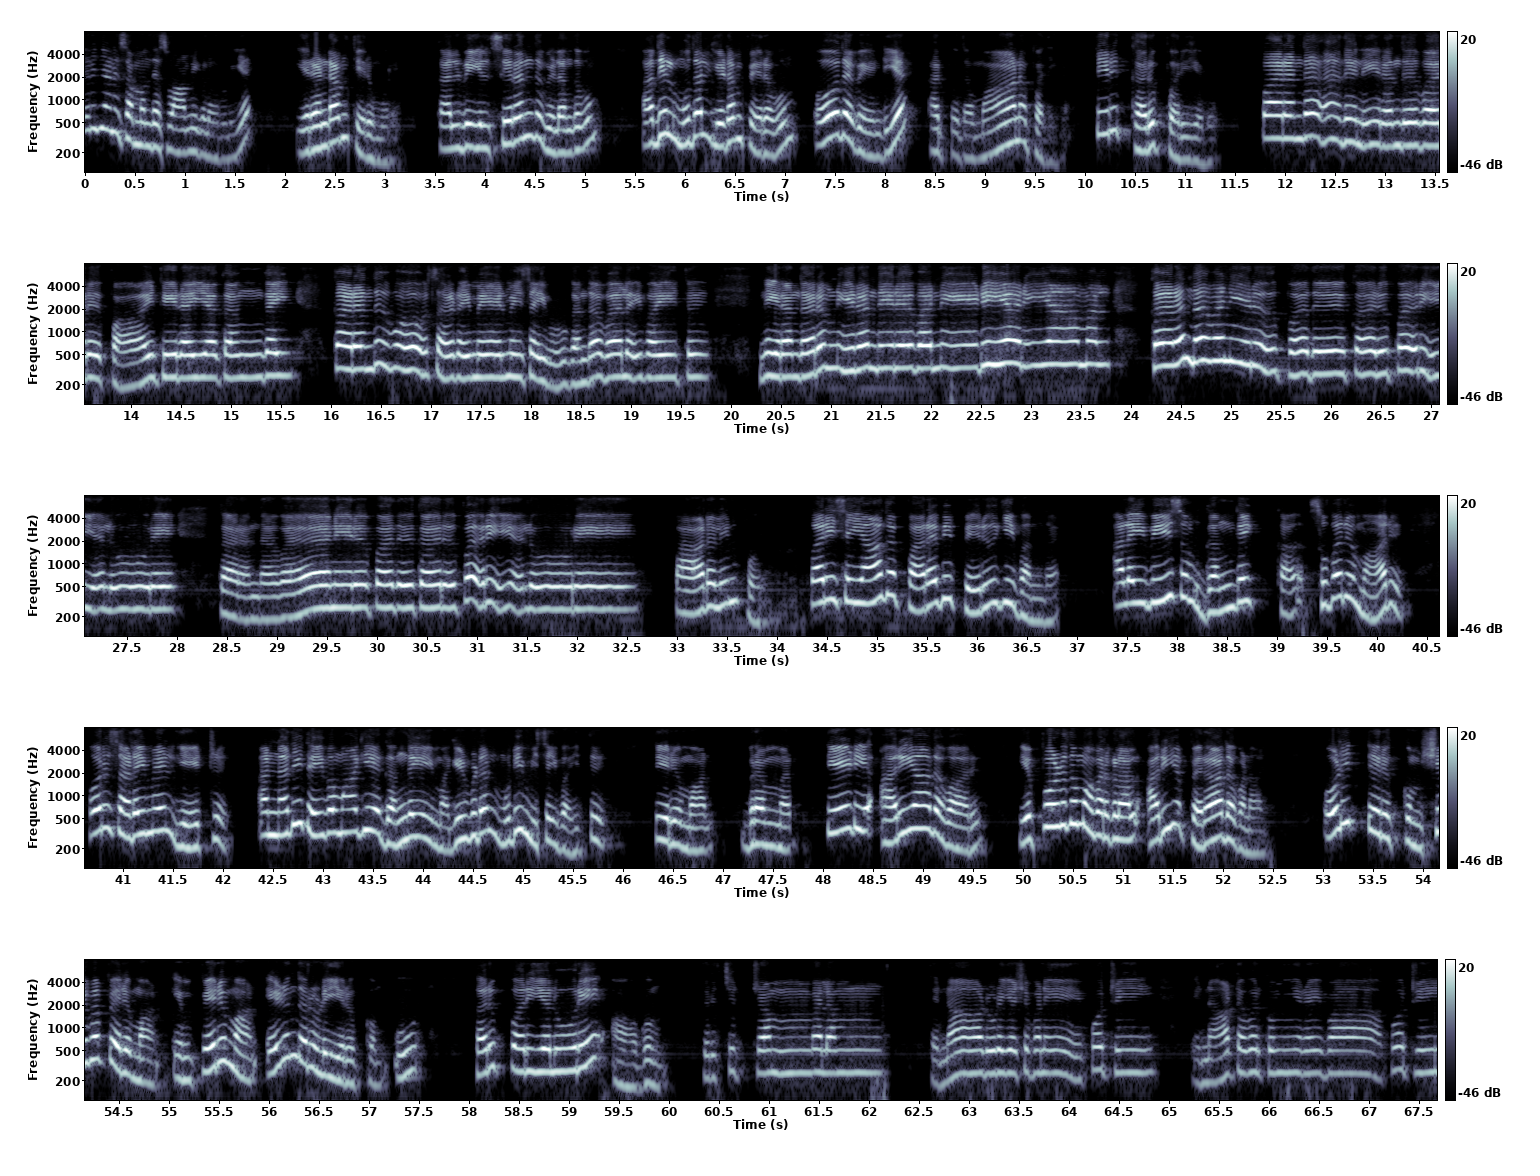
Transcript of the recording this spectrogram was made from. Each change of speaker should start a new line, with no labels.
திருஞான சம்பந்த சுவாமிகளருடைய இரண்டாம் திருமுறை. கல்வியில் சிறந்து விளங்கவும் அதில் முதல் இடம் பெறவும் ஓத வேண்டிய அற்புதமான பதிகம். திருக்கருப்பரியலும் பறந்தது நிறந்து வரு பாய் திரைய கங்கை கறந்து ஓ சடை மேல்மிசை உகந்தவலை வைத்து நிரந்தரம் நிரந்திருவன் நீடி கறந்தவன் இருப்பது கருப்பரியலூரே. கறந்தவனிருப்பது கருப்பரியலூரே பாடலின் பொருள். வரிசையாக பரவி பெருகி வந்த அலை வீசும் கங்கை க சுவருமாறு ஒரு சடைமேல் ஏற்று அந்நதி தெய்வமாகிய கங்கையை மகிழ்வுடன் முடிமிசை வைத்து திருமால் பிரம்மர் தேடி அறியாதவாறு எப்பொழுதும் அவர்களால் அறிய பெறாதவனாய். ஒளித்திருக்கும் சிவபெருமான் எம் பெருமான் எழுந்தருளியிருக்கும் ஊர் கருப்பரியலூரே ஆகும். திருச்சிற்றம்பலம் தென்னாடுடைய சிவனே போற்றி எந்நாட்டவர்க்கும் இறைவா போற்றி.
